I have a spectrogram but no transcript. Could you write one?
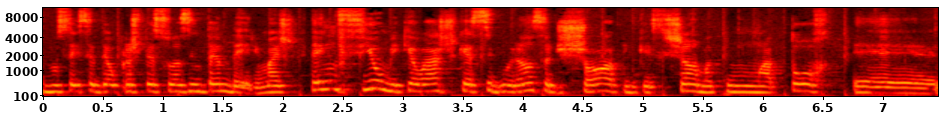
não sei se deu para as pessoas entenderem, mas tem um filme que eu acho que é Segurança de Shopping, que se chama, com um ator é,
